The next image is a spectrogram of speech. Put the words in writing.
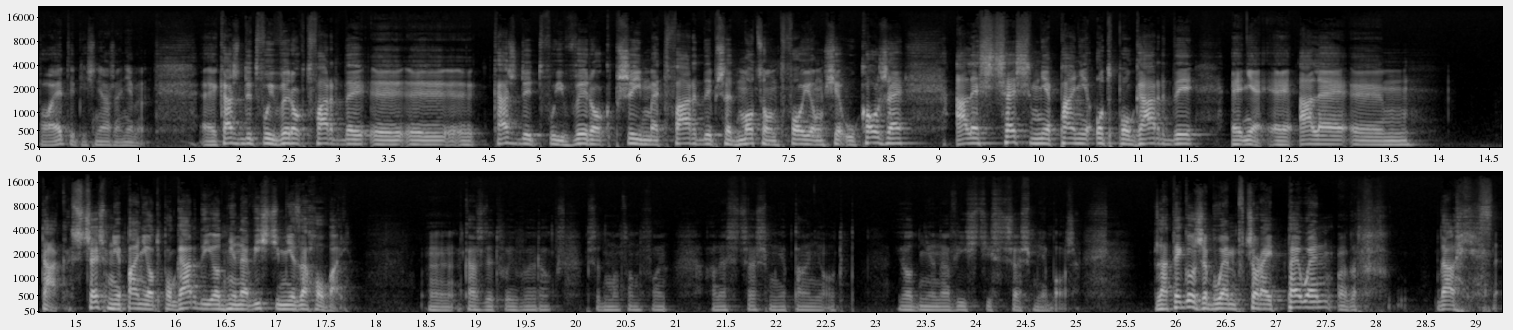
poety, pieśniarza, nie wiem. E, Każdy twój wyrok twardy, y, y, y, każdy twój wyrok przyjmę twardy, przed mocą twoją się ukorzę, ale strzeż mnie, panie, od pogardy, e, nie, e, ale em, tak, strzeż mnie, panie, od pogardy i od nienawiści mnie zachowaj. E, Każdy twój wyrok przed mocą twoją, ale strzeż mnie, panie, od, i od nienawiści strzeż mnie, Boże. Dlatego, że byłem wczoraj pełen, dalej jestem,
